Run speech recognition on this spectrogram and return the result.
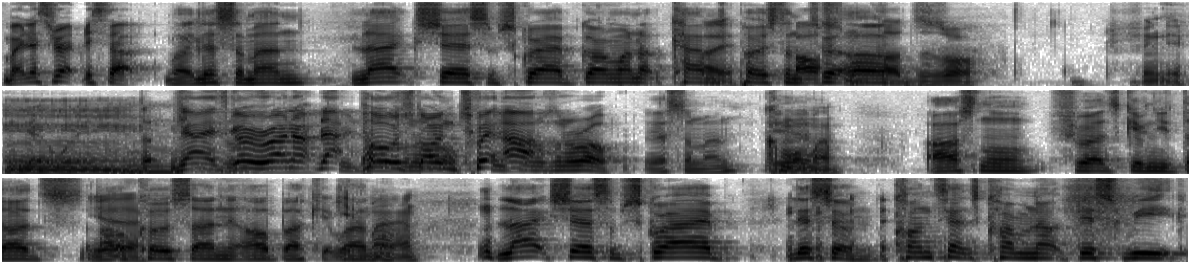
But let's wrap this up. But listen, man, like, share, subscribe, go and run up Cam's Hey, post on Arsenal Twitter. duds as well. I think they can get away. That- Guys, go run up that Three post in a row. on Three draws in Twitter. a row. Listen, man. Come on, man. Arsenal, Fuad's giving you duds. Yeah. I'll co-sign it. I'll back it. Why Yeah, not? like, share, subscribe. Listen, content's coming out this week.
